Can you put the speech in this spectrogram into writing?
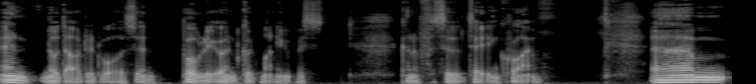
And no doubt it was, and probably earned good money with kind of facilitating crime. Um,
